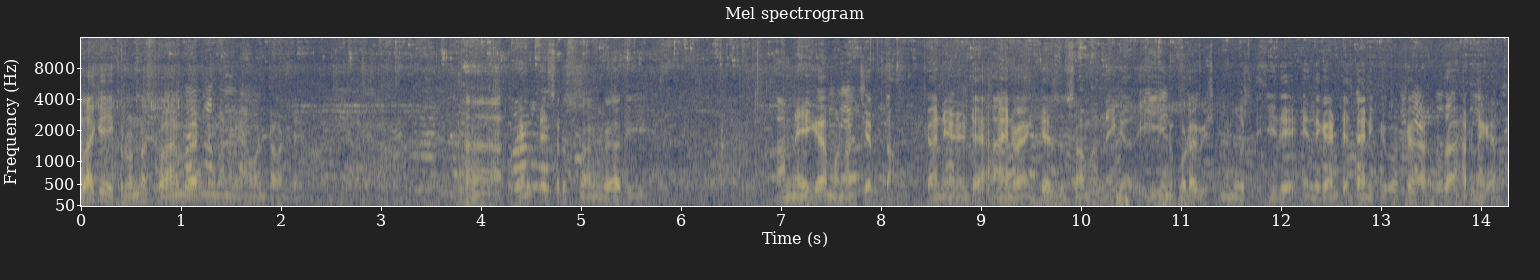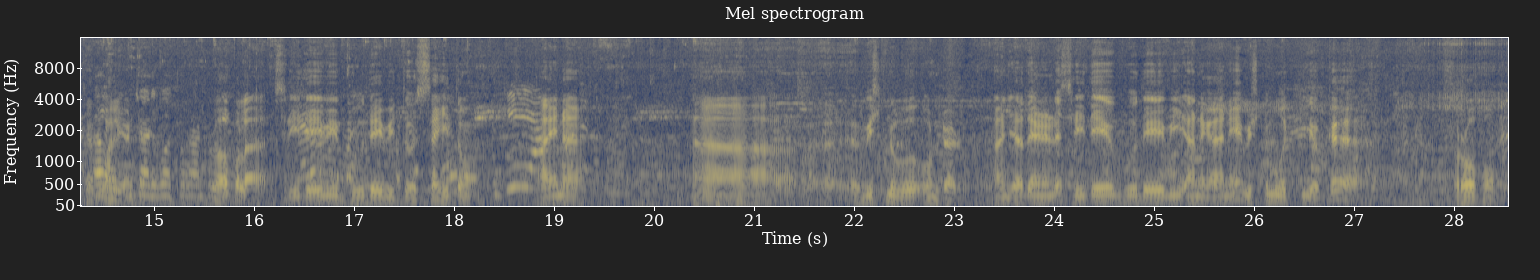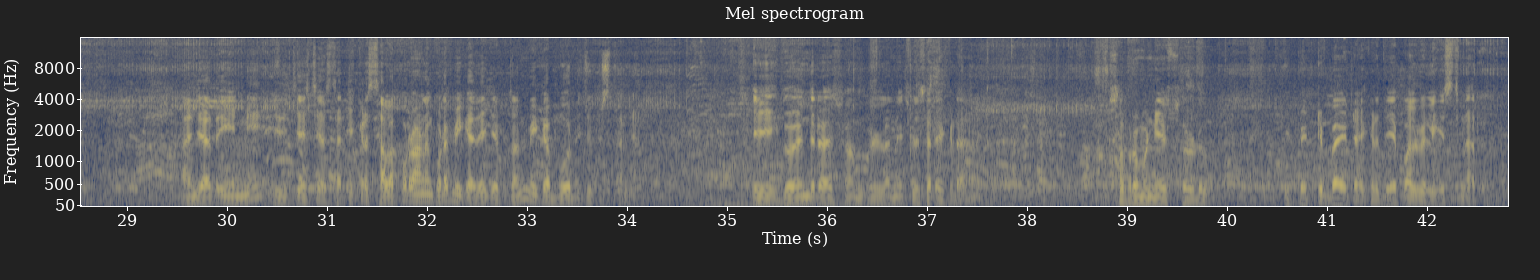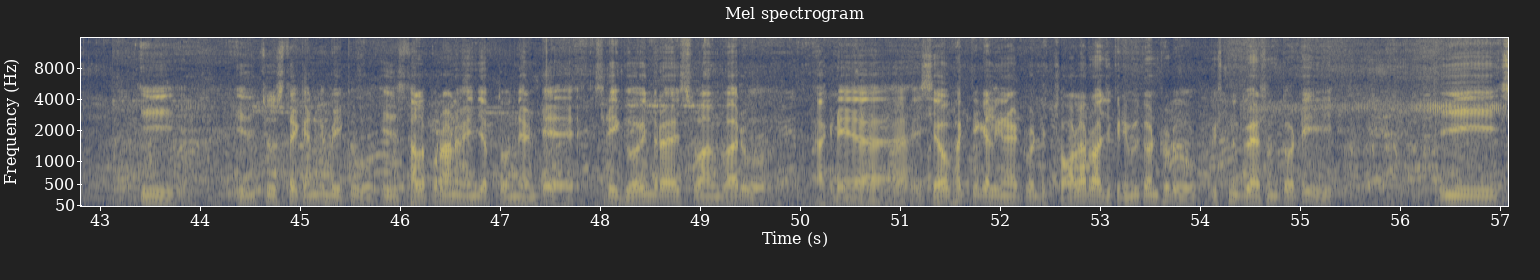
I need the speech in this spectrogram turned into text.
అలాగే ఇక్కడ ఉన్న స్వామివారిని మనం ఏమంటామంటే వెంకటేశ్వర స్వామి వారి అన్నయ్యగా మనం చెప్తాం. కానీ ఏంటంటే ఆయన వెంకటేశ్వర స్వామి అన్నయ్య కాదు ఈయన కూడా విష్ణుమూర్తి ఇదే. ఎందుకంటే దానికి ఒక ఉదాహరణగా చెప్పాలి అంటే లోపల శ్రీదేవి భూదేవితో సహితం ఆయన విష్ణువు ఉంటాడు. అందుచేత ఏంటంటే శ్రీదేవి భూదేవి అనగానే విష్ణుమూర్తి యొక్క రూపం అందుచేత ఈయన్ని ఇది చేసి చేస్తారు. ఇక్కడ స్థలపురాణం కూడా మీకు అదే చెప్తాను. మీకు ఆ బోర్డు చూపిస్తాను నేను. ఈ గోవిందరాజ స్వామి గుళ్ళని చూసారు ఇక్కడ? సుబ్రహ్మణ్యేశ్వరుడు ఈ పెట్టి బయట ఇక్కడ దీపాలు వెలిగిస్తున్నారు. ఈ ఇది చూస్తే కనుక మీకు ఇది స్థల పురాణం ఏం చెప్తుంది అంటే శ్రీ గోవిందరాజ స్వామి వారు అక్కడ శివభక్తి కలిగినటువంటి చోళరాజు క్రిమికంఠుడు విష్ణుద్వేషంతో ఈ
